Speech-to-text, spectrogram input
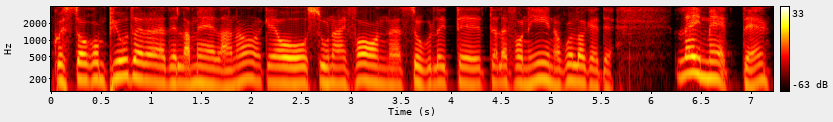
questo computer della Mela, no? Che ho su un iPhone, su te- telefonino, quello che è. Lei mette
